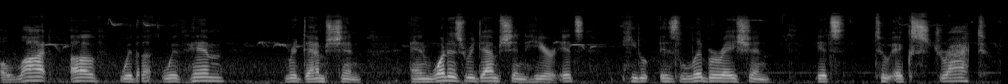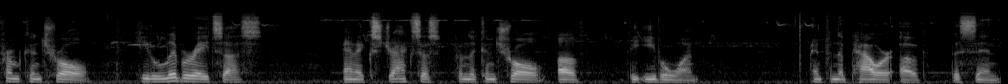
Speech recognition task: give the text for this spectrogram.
a lot of with with him redemption. And what is redemption here? It's he is liberation. It's to extract from control. He liberates us and extracts us from the control of the evil one and from the power of the sin.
